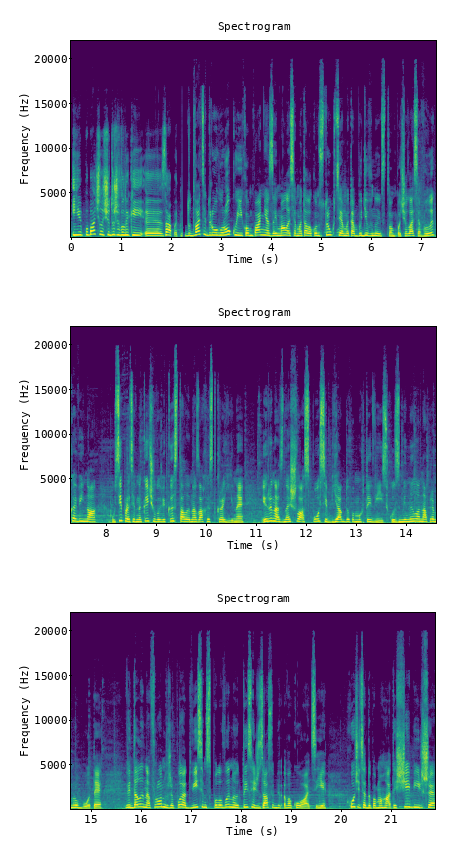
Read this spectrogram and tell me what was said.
І побачили, що дуже великий е, запит. До 22-го року її компанія займалася металоконструкціями та будівництвом. Почалася велика війна. Усі працівники чоловіки стали на захист країни. Ірина знайшла спосіб, як допомогти війську, змінила напрям роботи. Віддали на фронт вже понад 8,5 тисяч засобів евакуації. Хочеться допомагати ще більше,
